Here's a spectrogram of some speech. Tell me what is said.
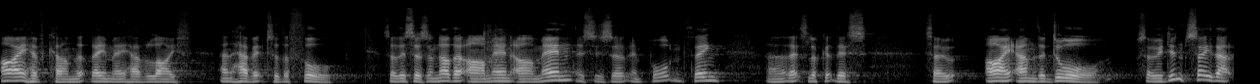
I have come that they may have life and have it to the full. So, this is another Amen, Amen. This is an important thing. Uh, let's look at this. So, I am the door. So, he didn't say that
